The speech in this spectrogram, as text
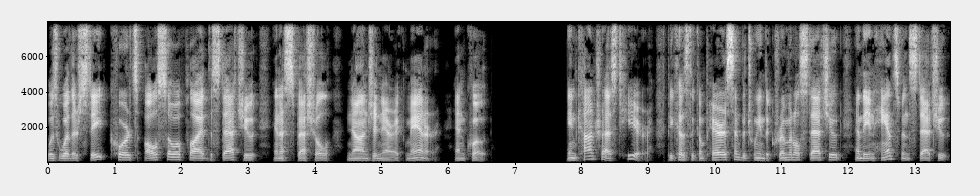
was whether state courts also applied the statute in a special, non-generic manner, In contrast here, because the comparison between the criminal statute and the enhancement statute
